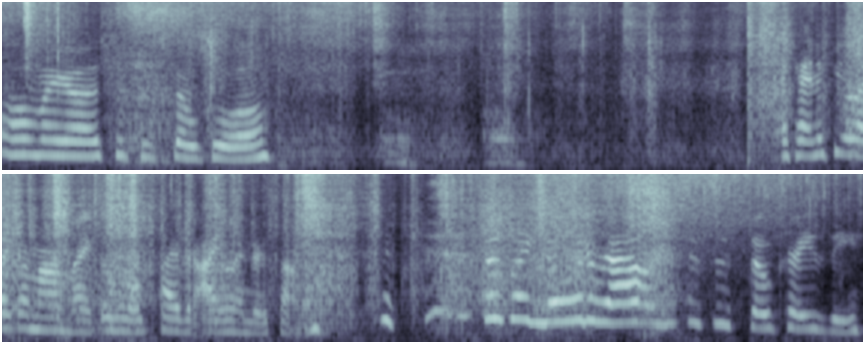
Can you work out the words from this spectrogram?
oh my gosh, this is so cool. I kind of feel like I'm on like a little private island or something. There's like no one around. This is so crazy.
